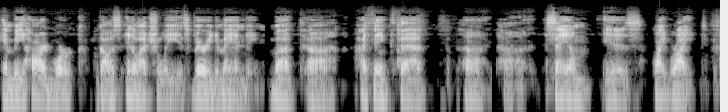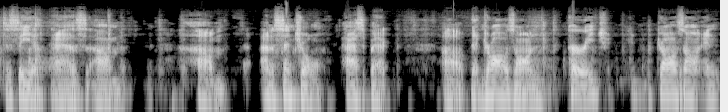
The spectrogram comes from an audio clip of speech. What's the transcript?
can be hard work because intellectually it's very demanding. But uh, I think that uh, uh, Sam is quite right to see it as um, um, an essential aspect uh, that draws on courage, draws on, and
